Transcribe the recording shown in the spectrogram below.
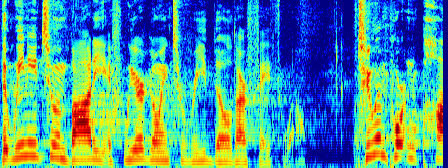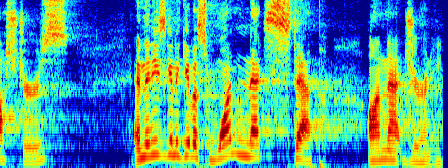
that we need to embody if we are going to rebuild our faith well. Two important postures, and then he's going to give us one next step on that journey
